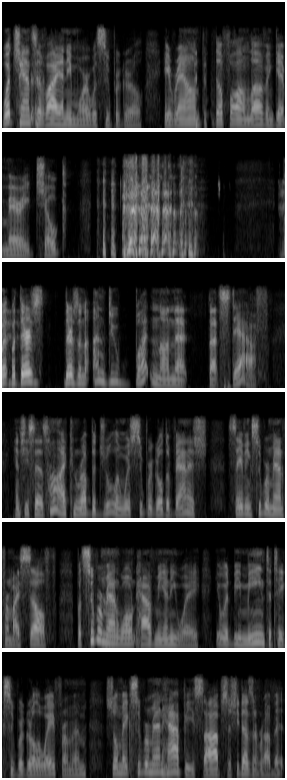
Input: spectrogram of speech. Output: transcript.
"What chance have I anymore with Supergirl? A round, they'll fall in love and get married. Choke." But but there's there's an undo button on that that staff, and she says, "Huh? I can rub the jewel and wish Supergirl to vanish, saving Superman for myself. But Superman won't have me anyway. It would be mean to take Supergirl away from him. She'll make Superman happy." Sob, so she doesn't rub it.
